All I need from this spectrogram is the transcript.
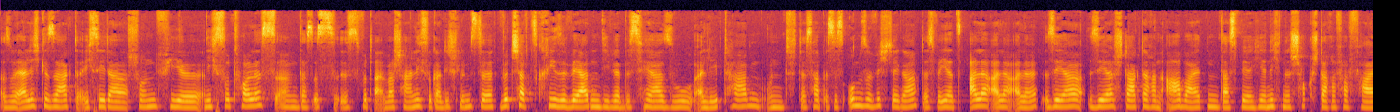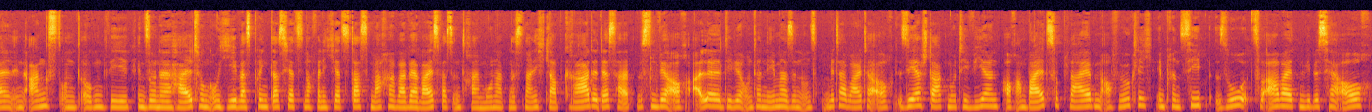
also ehrlich gesagt, ich sehe da schon viel nicht so Tolles. Ähm, das ist, es wird wahrscheinlich sogar die schlimmste Wirtschaftskrise werden, die wir bisher so erlebt haben. Und deshalb ist es umso wichtiger, dass wir jetzt alle, alle, alle sehr, sehr stark daran arbeiten, dass wir hier nicht eine Schockstarre verfallen in Angst und irgendwie in so eine Haltung, oh je, was bringt das jetzt noch, wenn ich jetzt das mache, weil wer weiß, was in drei Monaten ist. Nein, ich glaube, gerade deshalb müssen wir auch alle, die wir Unternehmer sind, unsere Mitarbeiter auch sehr stark motivieren, auch am Ball zu bleiben, auch wirklich im Prinzip so zu arbeiten wie bisher auch,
